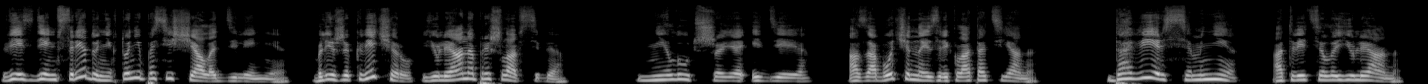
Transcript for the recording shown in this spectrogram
Весь день в среду никто не посещал отделение. Ближе к вечеру Юлиана пришла в себя. «Не лучшая идея», – озабоченно изрекла Татьяна. «Доверься мне», – ответила Юлиана.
